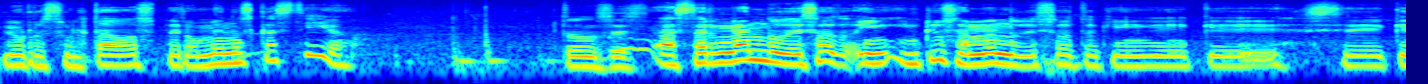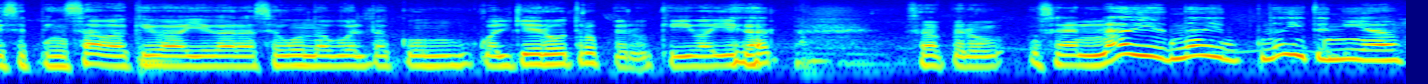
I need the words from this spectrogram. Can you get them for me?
los resultados, pero menos Castillo. Entonces, Hasta Hernando de Soto, in- incluso Hernando de Soto, que, que, se, que se pensaba que iba a llegar a segunda vuelta con cualquier otro, pero que iba a llegar. O sea, pero, o sea, nadie, nadie, nadie tenía,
